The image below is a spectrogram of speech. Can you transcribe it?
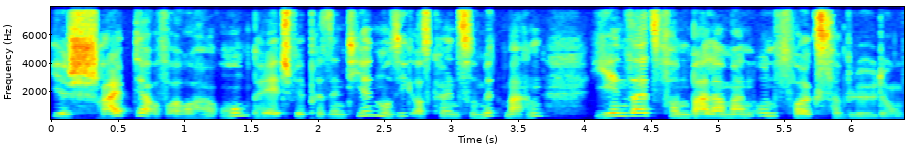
Ihr schreibt ja auf eurer Homepage, wir präsentieren Musik aus Köln zum Mitmachen, jenseits von Ballermann und Volksverblödung.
